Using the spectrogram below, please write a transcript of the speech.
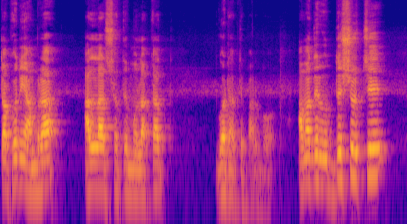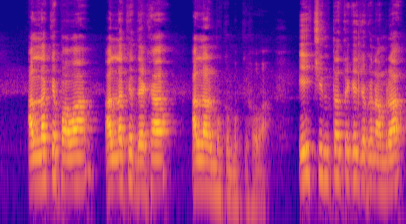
তখনই আমরা আল্লাহর সাথে মোলাকাত ঘটাতে পারব। আমাদের উদ্দেশ্য হচ্ছে আল্লাহকে পাওয়া, আল্লাহকে দেখা, আল্লাহর মুখোমুখি হওয়া। এই চিন্তা থেকে যখন আমরা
